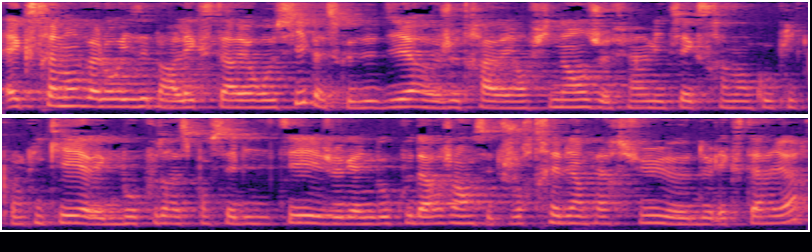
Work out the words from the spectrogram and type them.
extrêmement valorisée par l'extérieur aussi parce que de dire je travaille en finance, je fais un métier extrêmement compliqué avec beaucoup de responsabilités et je gagne beaucoup d'argent, c'est toujours très bien perçu euh, de l'extérieur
